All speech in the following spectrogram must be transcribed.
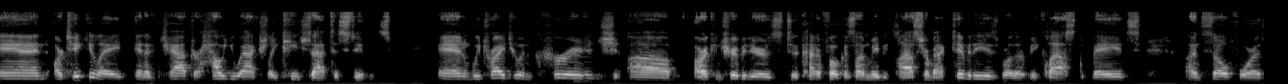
and articulate in a chapter how you actually teach that to students and we try to encourage uh, our contributors to kind of focus on maybe classroom activities, whether it be class debates and so forth.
